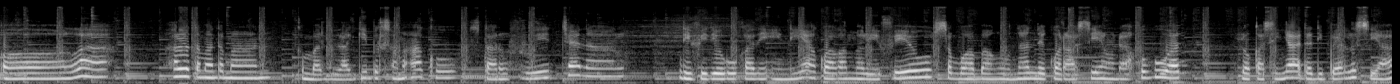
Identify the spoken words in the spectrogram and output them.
Hola, halo teman-teman, kembali lagi bersama aku, Star Fruit Channel. Di videoku kali ini aku akan mereview sebuah bangunan dekorasi yang udah aku buat. Lokasinya ada di Palace ya.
